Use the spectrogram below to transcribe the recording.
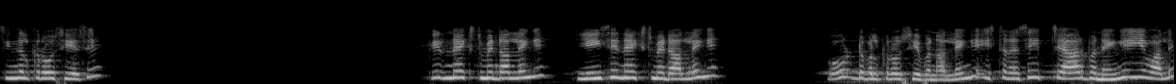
सिंगल क्रोशिया से। फिर नेक्स्ट में डाल लेंगे। यहीं से नेक्स्ट में डाल लेंगे और डबल क्रोशिया बना लेंगे। इस तरह से चार बनेंगे ये वाले।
